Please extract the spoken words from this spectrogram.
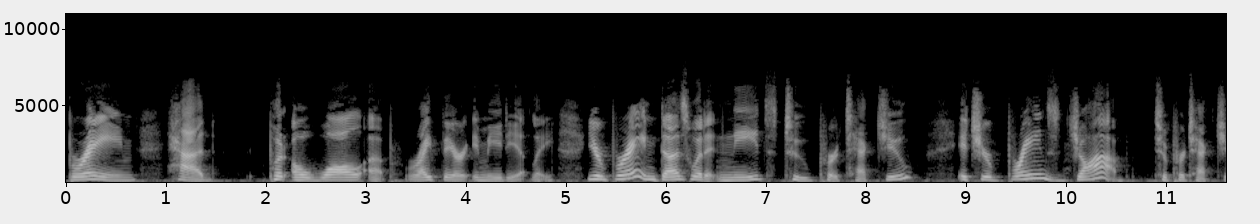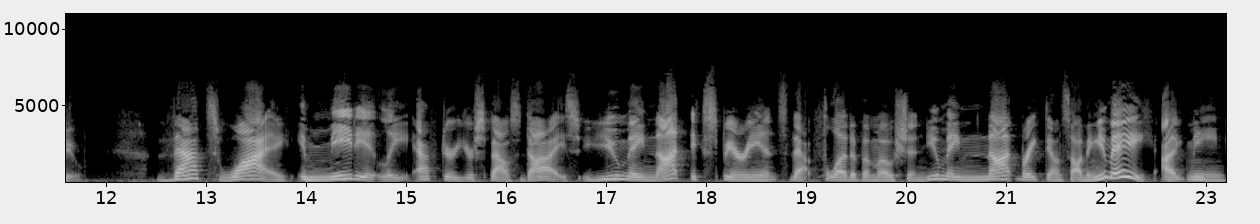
brain had put a wall up right there immediately. Your brain does what it needs to protect you, it's your brain's job to protect you. That's why immediately after your spouse dies, you may not experience that flood of emotion. You may not break down sobbing. You may, I mean,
